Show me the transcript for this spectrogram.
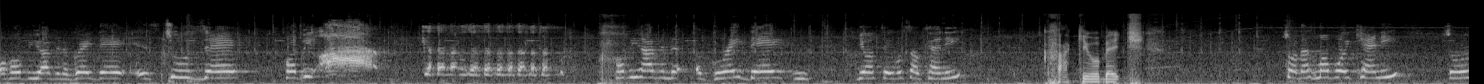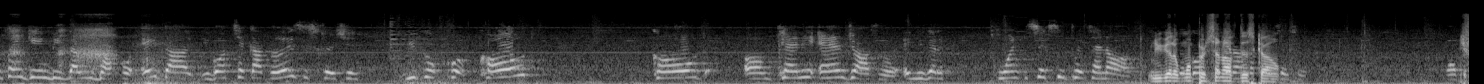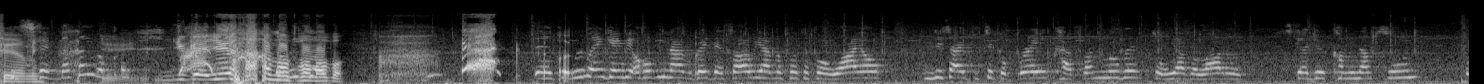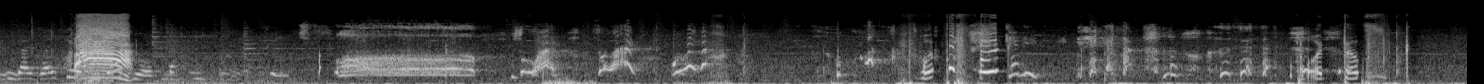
I hope you're having a great day. It's Tuesday. Hope you ah. Hope you're having a great day. Yo, say what's up, Kenny. Fuck you, bitch. So that's my boy Kenny. So we're playing Gang Beasts that we bought for eight dollars. You go check out the latest description. You can put code, code, um, Kenny and Joshua, and you get a 20, 60 percent off. You get a So one percent off discount. You feel me? That's not even play- You get yeah. I'm up, I'm up. Uh, we're playing Gang Beast. I hope you have a great day. Sorry we haven't posted for a while. We decided to take a break, have fun a little bit, so we have a lot of schedule coming up soon. Hope you guys like it. Ah! If you don't, you're a fucking bitch. Oh! So what? So what? Oh my god! What the fuck? Kenny! What the fuck?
